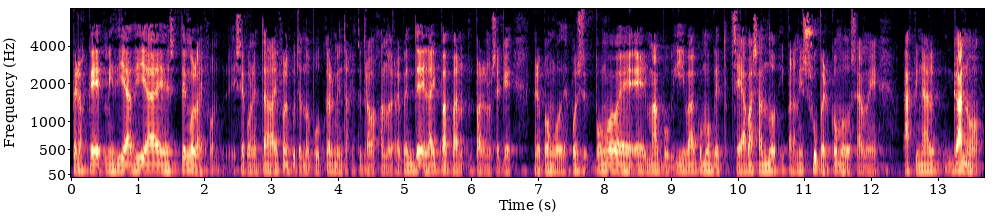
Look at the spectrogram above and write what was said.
pero es que mi día a día es, tengo el iPhone y se conecta al iPhone escuchando podcast mientras que estoy trabajando. De repente el iPad para, no sé qué, me lo pongo, después pongo eh, el MacBook y va como que se va pasando y para mí es súper cómodo, o sea, me, al final gano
